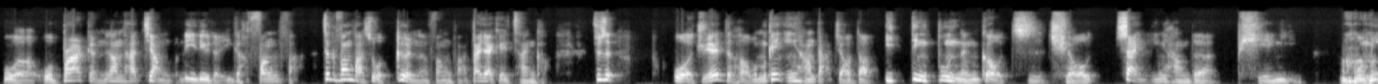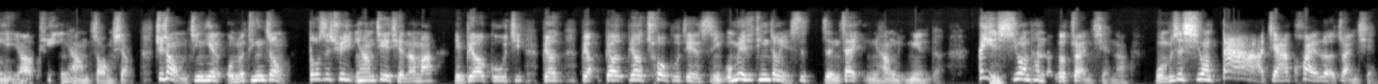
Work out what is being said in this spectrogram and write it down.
我我 bargain 让它降我利率的一个方法，这个方法是我个人的方法，大家也可以参考。就是我觉得哈，我们跟银行打交道，一定不能够只求占银行的便宜。我们也要替银行着想，就像我们今天我们的听众都是去银行借钱的吗？你不要估计，不要不要不要不要错估这件事情。我们有些听众也是人在银行里面的，他也希望他能够赚钱啊。我们是希望大家快乐赚钱，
